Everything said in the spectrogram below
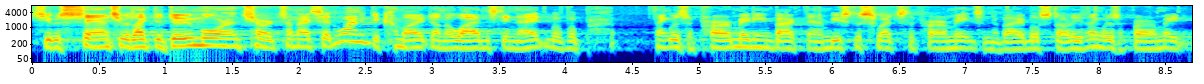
she was saying she would like to do more in church. And I said, Why don't you come out on a Wednesday night? With a, I think it was a prayer meeting back then. We used to switch the prayer meetings and the Bible study. I think it was a prayer meeting.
